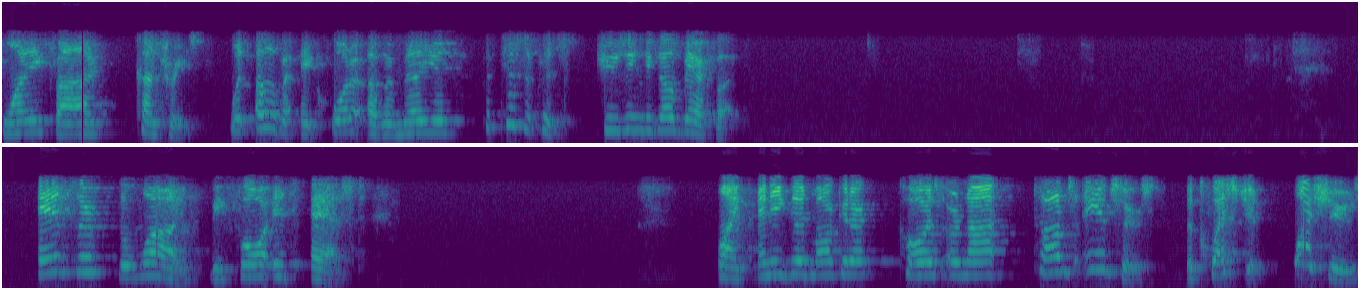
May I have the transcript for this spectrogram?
25 countries, with over a quarter of a million participants choosing to go barefoot. Answer the why before it's asked. Like any good marketer, cause or not, TOMS answers the question, why shoes?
